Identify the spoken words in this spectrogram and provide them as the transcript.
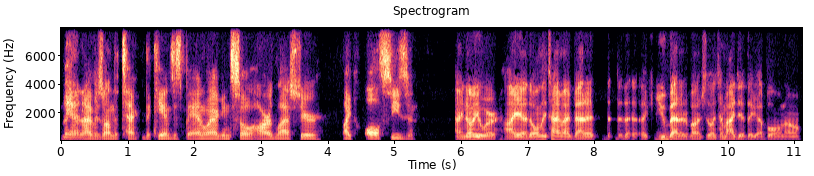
Man, I was on the tech the Kansas bandwagon so hard last year, like all season. I know you were. I uh, the only time I bet it, th- th- th- like you bet it a bunch. The only time I did, they got blown out.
